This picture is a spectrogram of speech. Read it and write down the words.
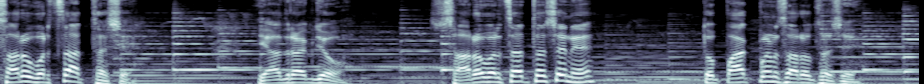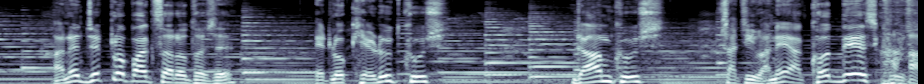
સારો વરસાદ થશે. યાદ રાખજો સારો વરસાદ થશે ને તો પાક પણ સારો થશે. અને જેટલો પાક સારો થશે એટલો ખેડૂત ખુશ ગામ ખુશ સાચી વાત. અને આખો દેશ ખુશ.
